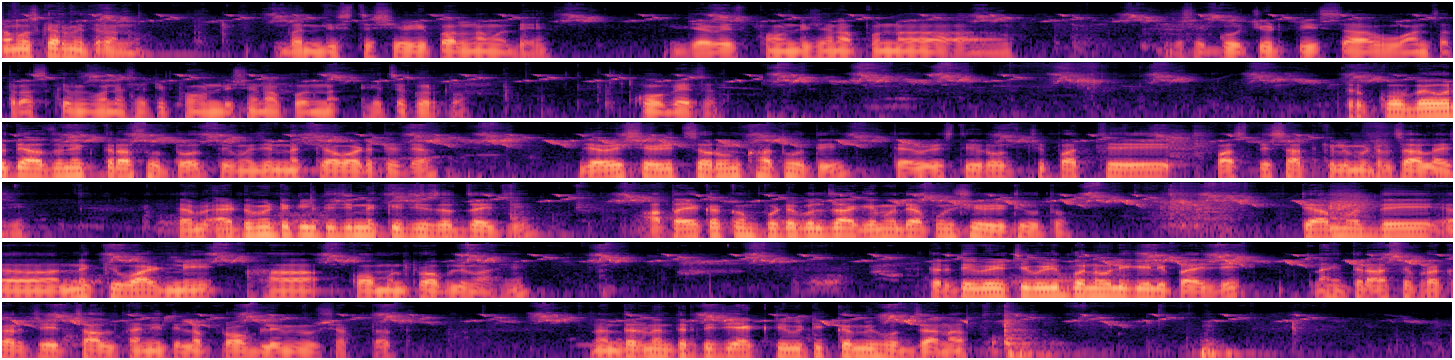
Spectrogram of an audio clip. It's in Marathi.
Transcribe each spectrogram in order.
नमस्कार मित्रांनो. बंदिस्त शेळी पालनामध्ये ज्यावेळेस फाउंडेशन आपण जसे गोचिड पीसचा वानचा त्रास कमी होण्यासाठी फाउंडेशन आपण ह्याचं करतो. कोब्याचं. तर कोब्यावरती अजून एक त्रास होतो ते म्हणजे नक्क्या वाढते त्या. ज्यावेळेस शेळी चरून खात होती त्यावेळेस ती रोजची पाच ते पाच ते सात किलोमीटर चालायची. त्यामुळे ॲटोमॅटिकली तिची नक्की झिजत जायची. आता एका कम्फर्टेबल जागेमध्ये आपण शेळी ठेवतो. त्यामध्ये नक्की वाढणे हा कॉमन प्रॉब्लेम आहे. तर ती वेळच्या वेळी बनवली गेली पाहिजे नाहीतर अशा प्रकारचे चालताना तिला प्रॉब्लेम येऊ शकतात. नंतर नंतर तिची ॲक्टिव्हिटी कमी होत जाणार.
